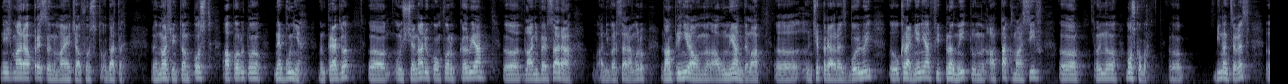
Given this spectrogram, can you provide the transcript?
Nici marea presă nu mai e ce a fost odată. În Washington Post a apărut o nebunie întreagă, uh, un scenariu conform căruia uh, la aniversarea, aniversarea, mă rog, la împlinirea un, a unui an de la uh, începerea războiului, uh, ucrainienii ar fi plănuit un atac masiv uh, în uh, Moscova. Uh, bineînțeles, uh,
